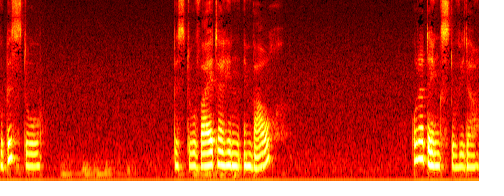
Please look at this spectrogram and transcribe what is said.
Wo bist du? Bist du weiterhin im Bauch? Oder denkst du wieder?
